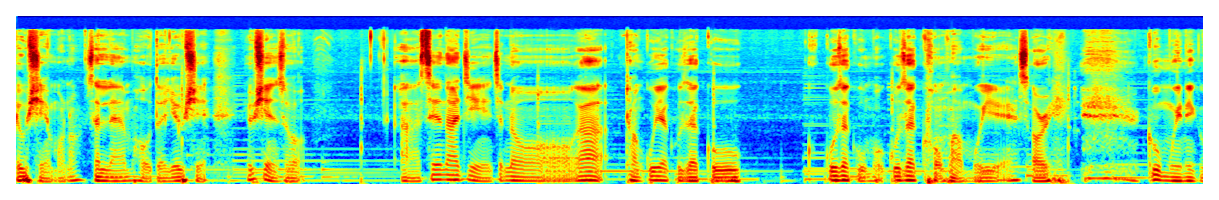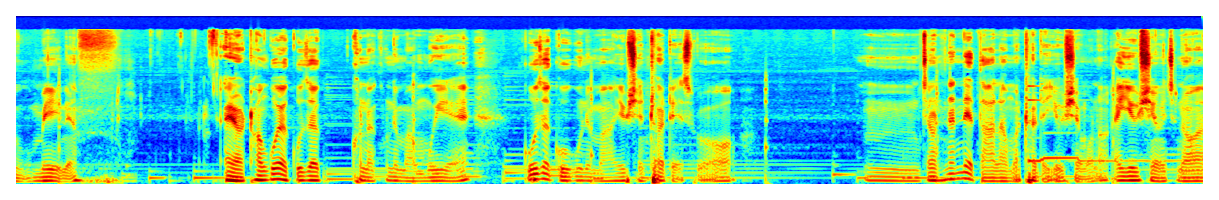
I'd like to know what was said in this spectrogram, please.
ရုပ်ရှင်ပေါ့နော်ဇက်လန်မဟုတ်တဲ့ရုပ်ရှင်ရုပ်ရှင်ဆိုတော့ အာစဉ်းစားကြည့်ရင်ကျွန်တော်က1999 99မဟုတ်99မှာမွေးတယ် sorry ကိုမွေးနေကိုမေးနေအဲ့တော့1999ခုနှစ်မှာမွေးတယ်69ခုနှစ်မှာရုပ်ရှင်ထွက်တယ်ဆိုတော့อืมကျွန်တော်နှစ်နှစ်သားလောက်မှထွက်တဲ့ရုပ်ရှင်ပေါ့နော်အဲ့ရုပ်ရှင်ကိုကျွန်တော်က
